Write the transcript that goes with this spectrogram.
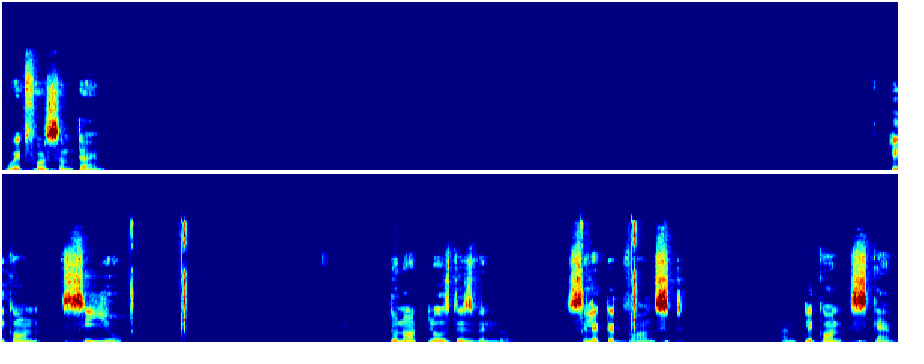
Wait for some time. Click on See You. Do not close this window. Select Advanced and click on Scan.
